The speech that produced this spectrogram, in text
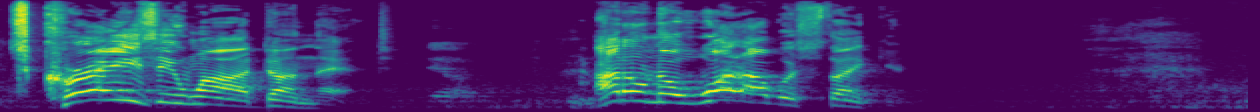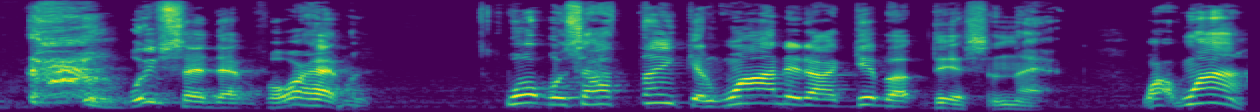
It's crazy why I done that. I don't know what I was thinking. We've said that before, haven't we? What was I thinking? Why did I give up this and that? Why? why?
